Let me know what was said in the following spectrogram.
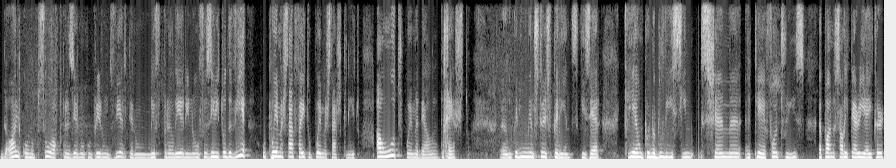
de, olhe como pessoa ao que prazer não cumprir um dever, ter um livro para ler e não o fazer e todavia o poema está feito, o poema está escrito. Há um outro poema dela, de resto, eh, um bocadinho menos transparente, se quiser, que é um poema belíssimo, que se chama, eh, que é Four Trees Upon a Solitary Acre,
